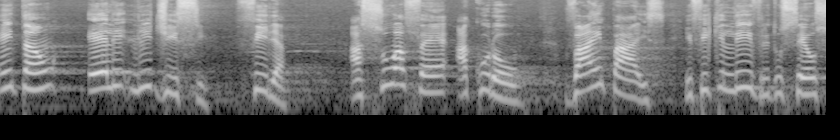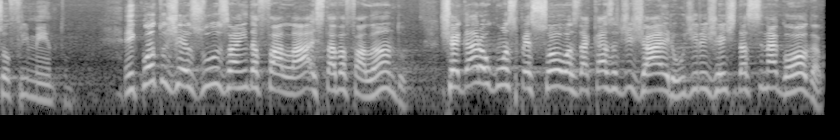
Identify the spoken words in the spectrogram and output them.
Então ele lhe disse: Filha, a sua fé a curou. Vá em paz e fique livre do seu sofrimento. Enquanto Jesus ainda estava falando, chegaram algumas pessoas da casa de Jairo, o dirigente da sinagoga.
